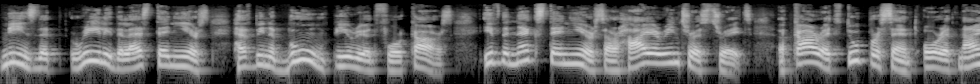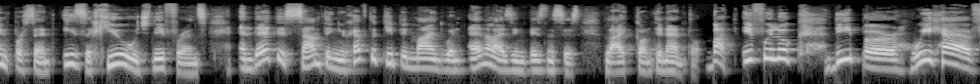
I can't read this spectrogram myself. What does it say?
means that really the last 10 years have been a boom period for cars. If the next 10 years are higher interest rates, a car at 2% or at 9% is a huge difference. And that is something you have to keep in mind when analyzing businesses like Continental. But if we look deeper, we have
